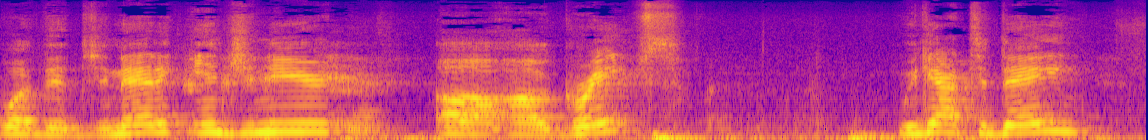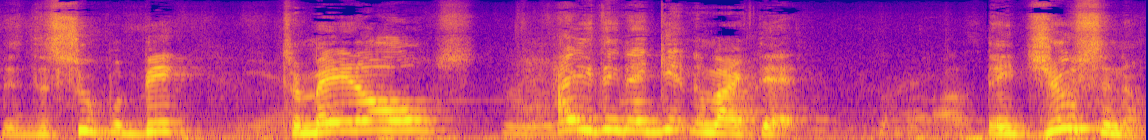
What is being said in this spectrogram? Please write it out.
well, the genetic engineered uh, uh, grapes we got today, the, the super big tomatoes. How you think they getting them like that? They juicing them.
